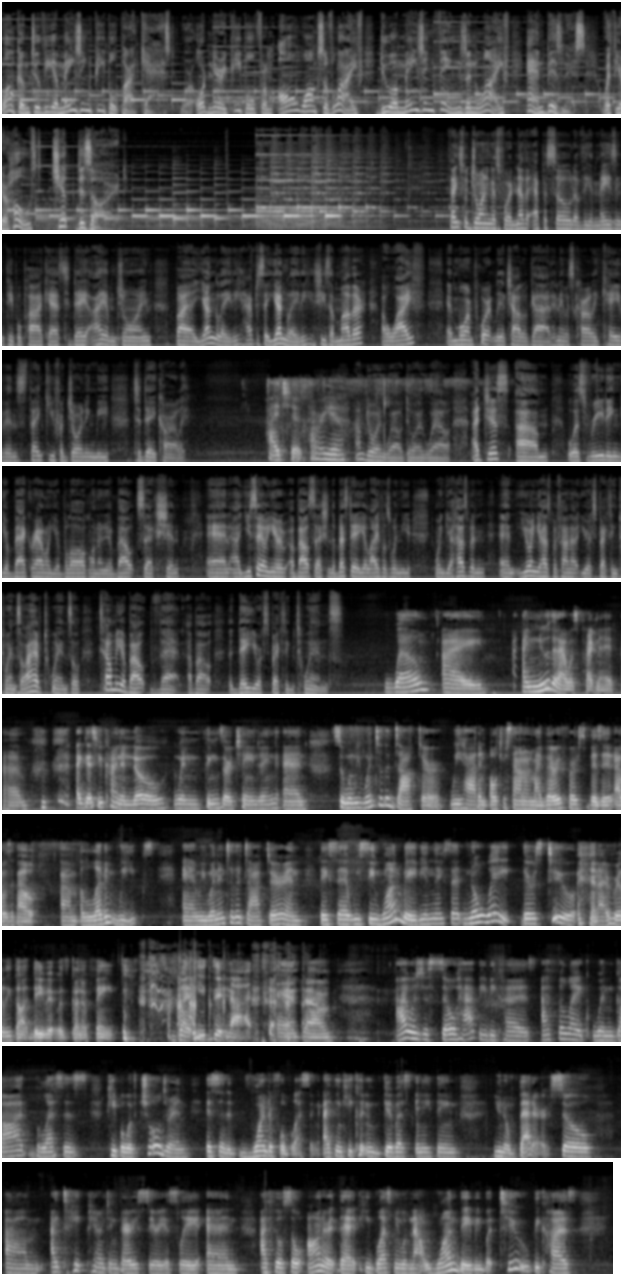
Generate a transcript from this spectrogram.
Welcome to the Amazing People Podcast, where ordinary people from all walks of life do amazing things in life and business, with your host, Chip Dizard. Thanks for joining us for another episode of the Amazing People Podcast. Today I am joined by a young lady. I have to say, young lady. She's a mother, a wife, and more importantly, a child of God. Her name is Carly Cavens. Thank you for joining me today, Carly. Hi, Chip. How are you? I'm doing well, doing well. I just um, was reading your background on your blog on your about section, and uh, you say on your about section the best day of your life was when you when your husband and you and your husband found out you're expecting twins. So I have twins. So tell me about that, about the day you're expecting twins. Well, I I knew that I was pregnant. Um, I guess you kind of know when things are changing. And so when we went to the doctor, we had an ultrasound on my very first visit. I was about um, 11 weeks. And we went into the doctor and they said, We see one baby. And they said, No, wait, there's two. And I really thought David was going to faint, but he did not. And, um, I was just so happy because I feel like when God blesses people with children, it's a wonderful blessing. I think He couldn't give us anything, you know, better. So um, I take parenting very seriously, and I feel so honored that He blessed me with not one baby, but two, because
